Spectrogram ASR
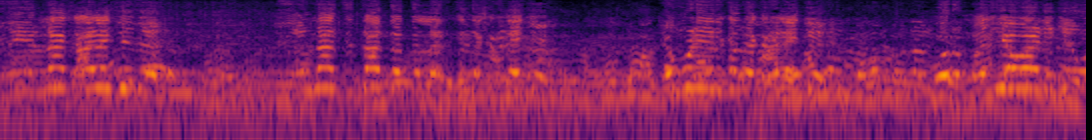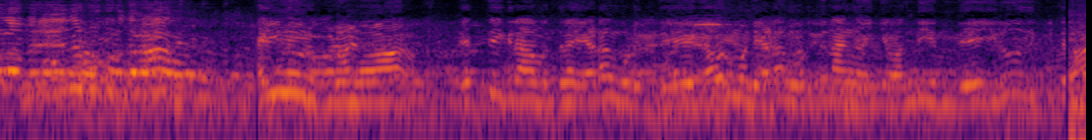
இது என்ன காலேஜ் இது? இது என்ன சித்தாந்தத்துல இருக்கு இந்த காலேஜ் எப்படி இருக்கு இந்த காலேஜ் ஒரு மையவாடிக்கு இவ்வளவு பெரிய எதிர்ப்பு கொடுக்குறான் ஐநூறு குடும்பம் தெத்தி கிராமத்துல இடம் கொடுத்து கவர்மெண்ட் இடம் கொடுத்து நாங்க இங்க வந்து இருந்து இருபது கேட்டாங்க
